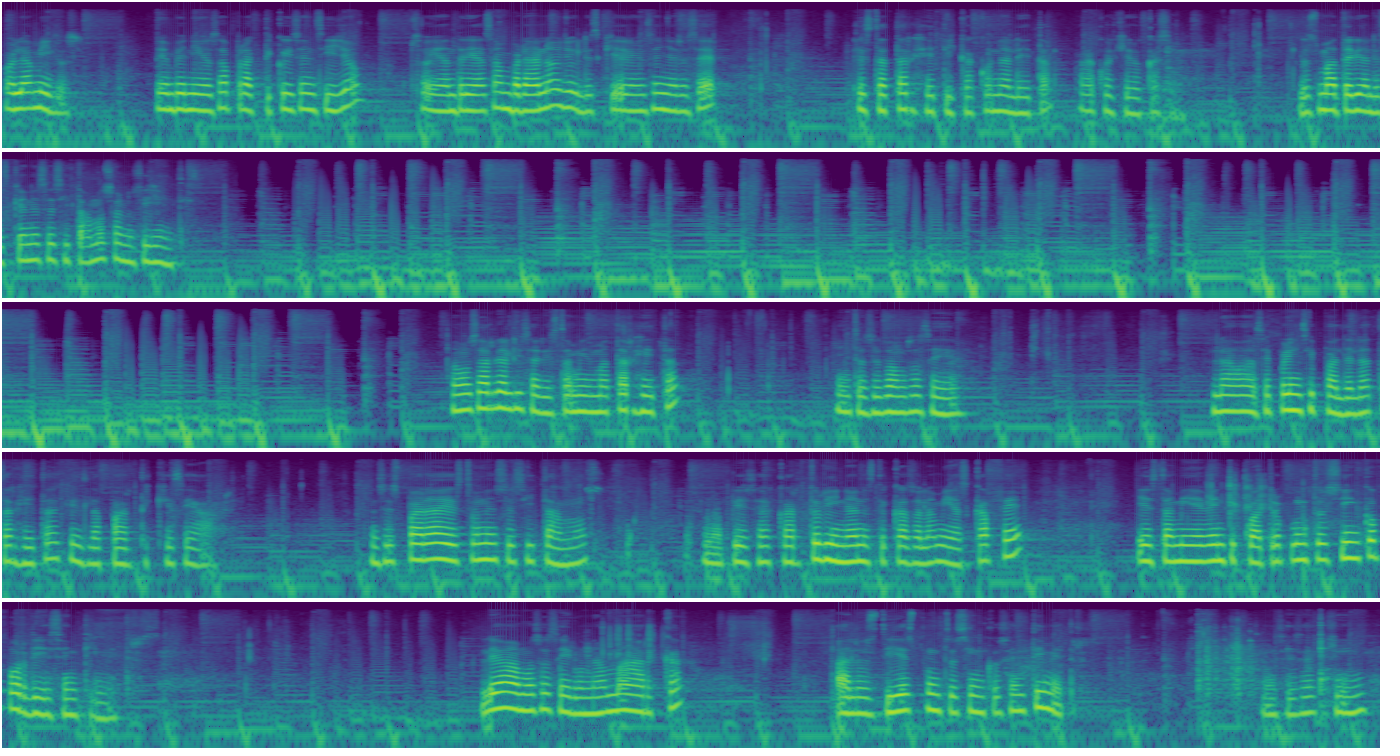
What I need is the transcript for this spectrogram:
Hola amigos, bienvenidos a Práctico y Sencillo. Soy Andrea Zambrano y hoy les quiero enseñar a hacer esta tarjetica con aleta para cualquier ocasión. Los materiales que necesitamos son los siguientes. Vamos a realizar esta misma tarjeta, entonces vamos a hacer la base principal de la tarjeta, que es la parte que se abre. Entonces para esto necesitamos una pieza de cartulina, en este caso la mía es café, y esta mide 24.5 por 10 centímetros. Le vamos a hacer una marca a los 10.5 centímetros. Entonces aquí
